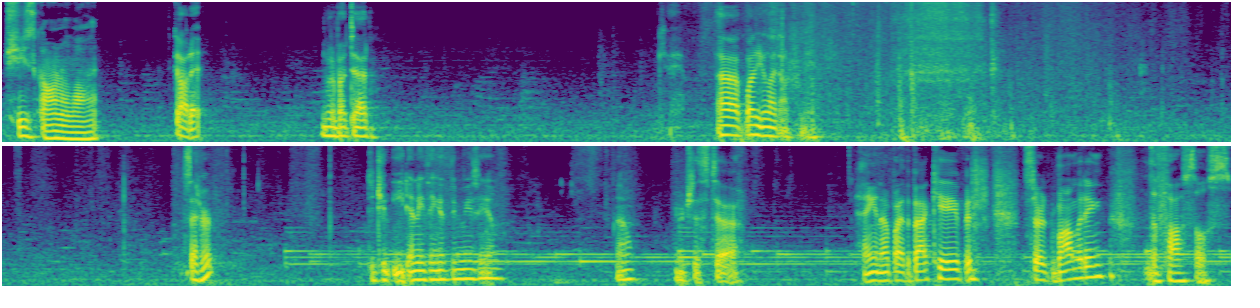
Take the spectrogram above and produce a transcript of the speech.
She's gone a lot. Got it. What about Dad? Okay. Uh, why don't you lie down for me? Does that hurt? Did you eat anything at the museum? No? You're just, uh, hanging out by the bat cave and started vomiting? The fossils.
